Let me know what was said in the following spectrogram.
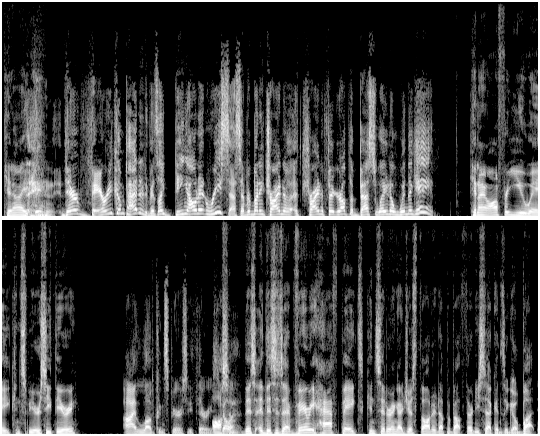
Can I? They're very competitive. It's like being out at recess. Everybody trying to trying to figure out the best way to win the game. Can I offer you a conspiracy theory? I love conspiracy theories. Awesome. This this is a very half baked, considering I just thought it up about thirty seconds ago. But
